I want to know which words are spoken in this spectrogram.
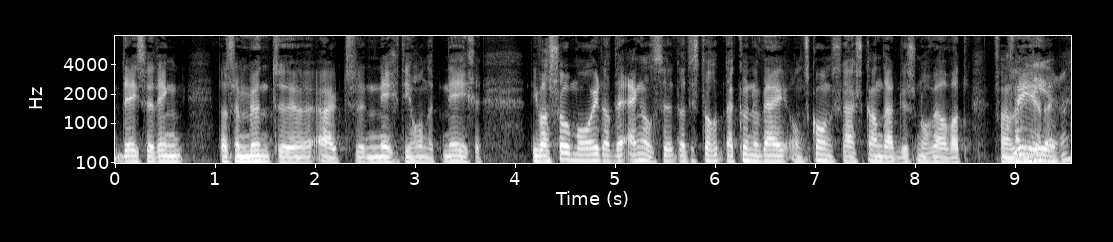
deze ring... dat is een munt uit 1909... Die was zo mooi dat de Engelsen, dat is toch, daar kunnen wij, ons koningshuis kan daar dus nog wel wat van, van leren. leren.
